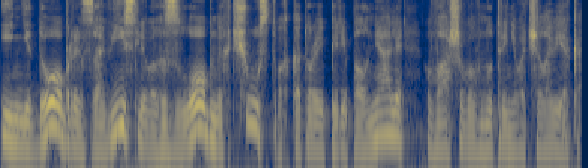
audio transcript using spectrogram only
и недобрых, завистливых, злобных чувствах, которые переполняли вашего внутреннего человека,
